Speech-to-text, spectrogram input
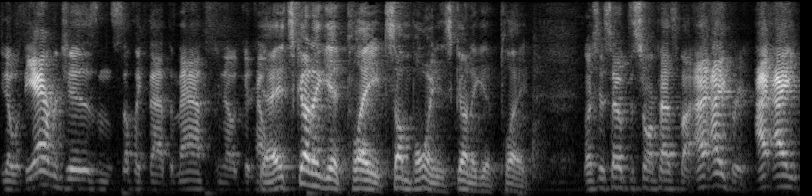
you know with the averages and stuff like that, the math, you know, could help. Yeah, it's gonna get played. Some point, it's gonna get played, Let's just hope the storm passes by. I, I agree. I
